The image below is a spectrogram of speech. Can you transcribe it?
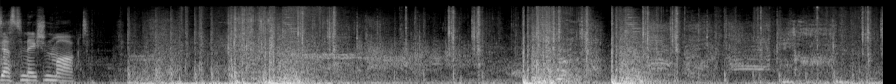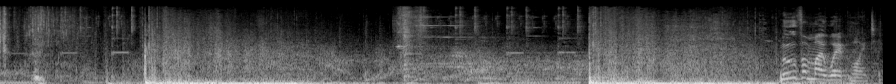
Destination marked. Move on my waypoint.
